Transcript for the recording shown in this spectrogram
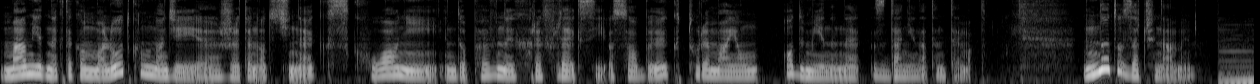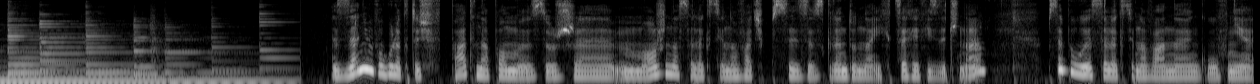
Mam jednak taką malutką nadzieję, że ten odcinek skłoni do pewnych refleksji osoby, które mają odmienne zdanie na ten temat. No to zaczynamy. Zanim w ogóle ktoś wpadł na pomysł, że można selekcjonować psy ze względu na ich cechy fizyczne, psy były selekcjonowane głównie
